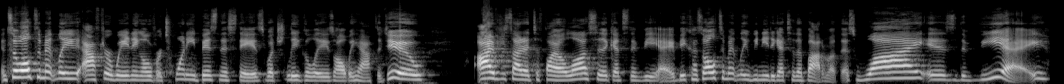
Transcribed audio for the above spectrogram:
And so ultimately, after waiting over 20 business days, which legally is all we have to do, I've decided to file a lawsuit against the VA because ultimately we need to get to the bottom of this. Why is the VA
